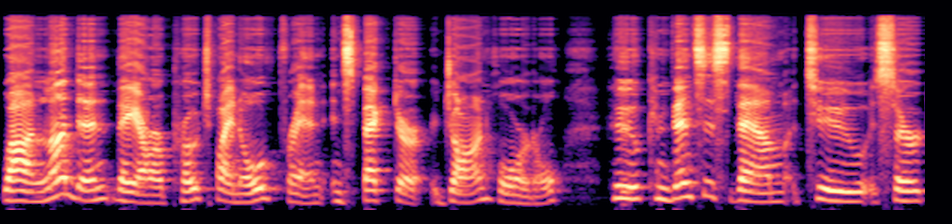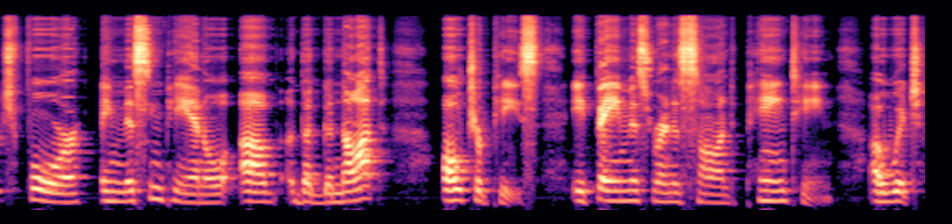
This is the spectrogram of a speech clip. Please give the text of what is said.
While in London, they are approached by an old friend, Inspector John Hartle, who convinces them to search for a missing panel of the Ghent Altarpiece, a famous Renaissance painting of which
